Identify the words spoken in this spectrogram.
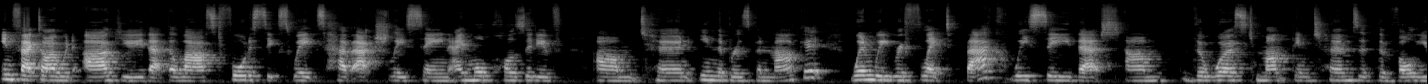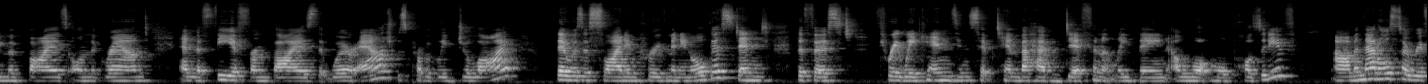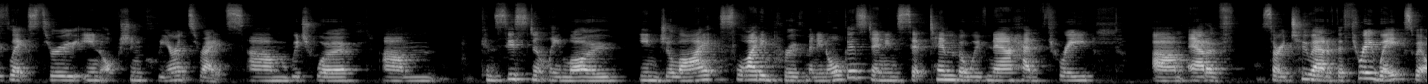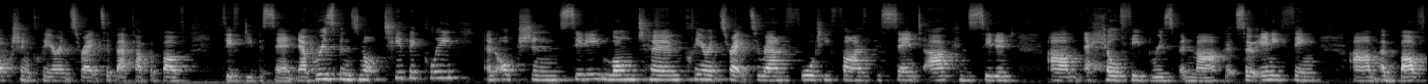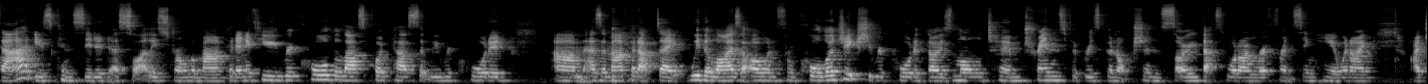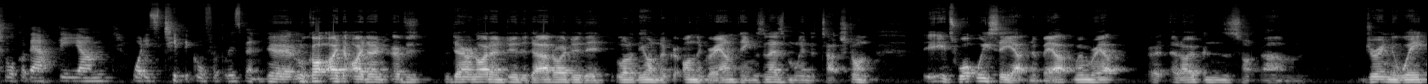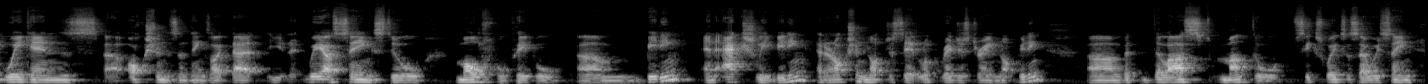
In fact, I would argue that the last four to six weeks have actually seen a more positive um, turn in the Brisbane market. When we reflect back, we see that um, the worst month in terms of the volume of buyers on the ground and the fear from buyers that were out was probably July. There was a slight improvement in August, and the first three weekends in September have definitely been a lot more positive. Um, and that also reflects through in auction clearance rates, um, which were um, consistently low in July, slight improvement in August, and in September, we've now had three um, out of sorry, two out of the three weeks where auction clearance rates are back up above 50%. Now, Brisbane's not typically an auction city. Long term clearance rates around 45% are considered um, a healthy Brisbane market. So anything um, above that is considered a slightly stronger market. And if you recall the last podcast that we recorded, um, as a market update with Eliza Owen from CoreLogic. She reported those long term trends for Brisbane auctions. So that's what I'm referencing here when I, I talk about the um, what is typical for Brisbane. Yeah, look, I, I don't, Darren, I don't do the data. I do the, a lot of the on the on the ground things. And as Melinda touched on, it's what we see out and about when we're out at, opens. Um, during the week, weekends, uh, auctions, and things like that, we are seeing still multiple people um, bidding and actually bidding at an auction, not just said, look, registering, not bidding. Um, but the last month or six weeks or so, we've seen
